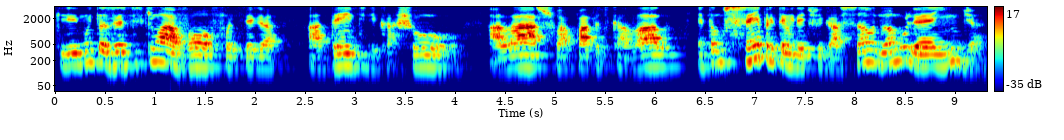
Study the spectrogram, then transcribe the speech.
que muitas vezes diz que uma avó foi pegar a dente de cachorro, a laço, a pata de cavalo. Então sempre tem uma identificação de uma mulher índia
